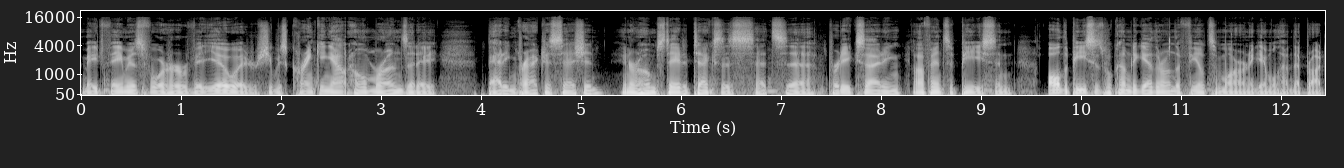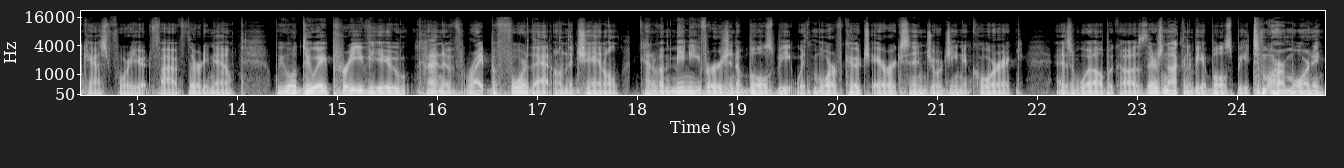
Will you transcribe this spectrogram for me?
made famous for her video where she was cranking out home runs at a batting practice session in her home state of Texas. That's a pretty exciting offensive piece, and all the pieces will come together on the field tomorrow. And again, we'll have that broadcast for you at 5:30. Now, we will do a preview kind of right before that on the channel, kind of a mini version of Bulls Beat with more of Coach Eriksen, Georgina Corrick, as well because there's not going to be a Bulls beat tomorrow morning.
